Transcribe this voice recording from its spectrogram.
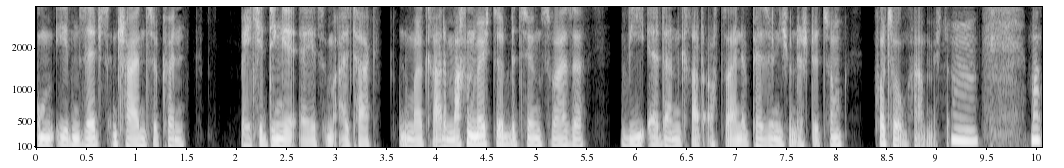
um eben selbst entscheiden zu können, welche Dinge er jetzt im Alltag nun mal gerade machen möchte, beziehungsweise wie er dann gerade auch seine persönliche Unterstützung vollzogen haben möchte. Hm. Mal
